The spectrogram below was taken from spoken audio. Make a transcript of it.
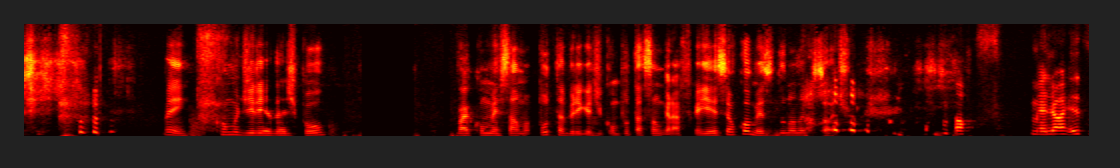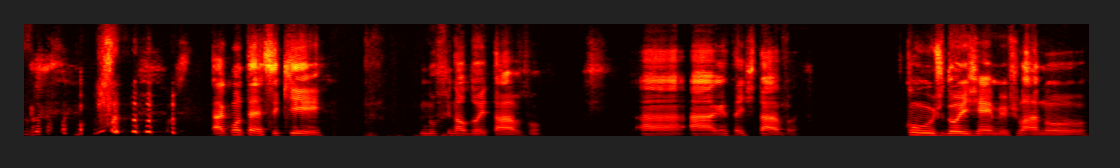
Bem, como diria Deadpool, vai começar uma puta briga de computação gráfica. E esse é o começo do nono episódio. Nossa, melhor resumo. Acontece que no final do oitavo, a, a Agatha estava com os dois gêmeos lá no,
